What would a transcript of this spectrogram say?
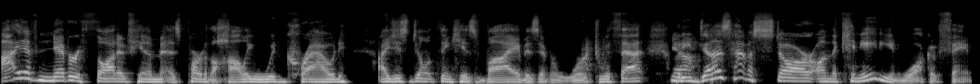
I have never thought of him as part of the Hollywood crowd. I just don't think his vibe has ever worked with that. Yeah. But he does have a star on the Canadian Walk of Fame,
